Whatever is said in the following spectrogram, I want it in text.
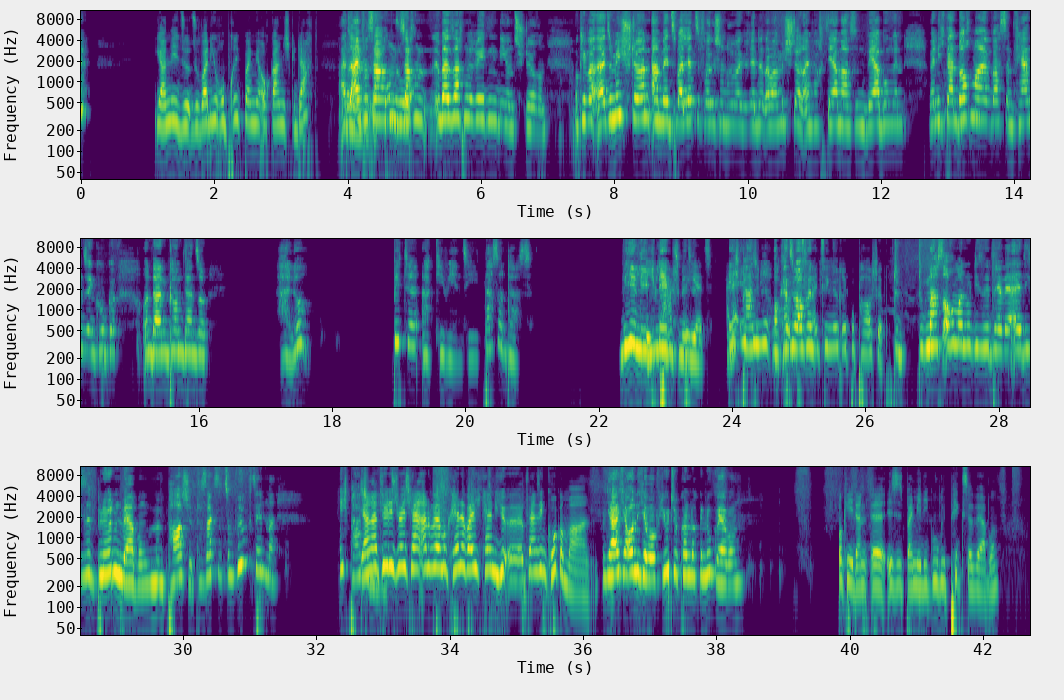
Ja, nee, so, so war die Rubrik bei mir auch gar nicht gedacht. Also einfach Sachen, schon so- Sachen, über Sachen reden, die uns stören. Okay, also mich stören, haben wir jetzt bei letzter Folge schon drüber geredet, aber mich stören einfach dermaßen Werbungen. Wenn ich dann doch mal was im Fernsehen gucke und dann kommt dann so, hallo, bitte aktivieren Sie das und das. Wir lieben Ich Lebensmittel. jetzt. Ich passe- Oh, kannst du aufhören? Ein Single Reportage. Du, du machst auch immer nur diese, Perver äh, diese blöden Werbung mit Parship. Das sagst du zum 15. Mal. Ich Parship. Ja, natürlich, weil ich keine andere Werbung kenne, weil ich kein äh, Fernsehen gucke, Mann. Ja, ich auch nicht, aber auf YouTube kommt doch genug Werbung. Okay, dann äh, ist es bei mir die Google Pixel Werbung.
